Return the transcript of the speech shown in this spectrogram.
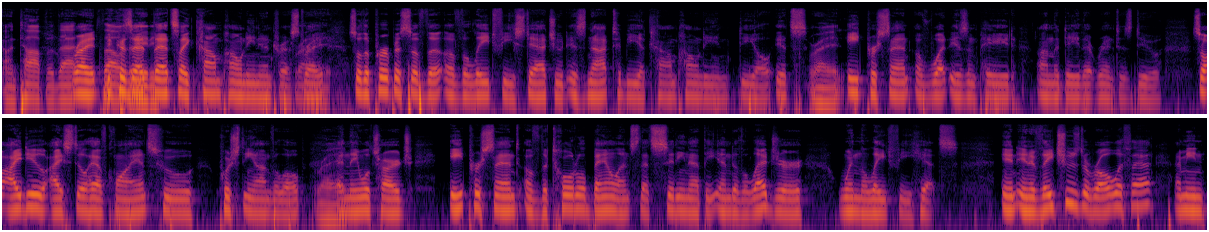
on top of that, right because that, that's like compounding interest right. Right. so the purpose of the of the late fee statute is not to be a compounding deal it's right. 8% of what isn't paid on the day that rent is due. So I do, I still have clients who push the envelope Right. and they will charge 8% of the total balance that's sitting at the end of the ledger when the late fee hits. And, and if they choose to roll with that, I mean,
